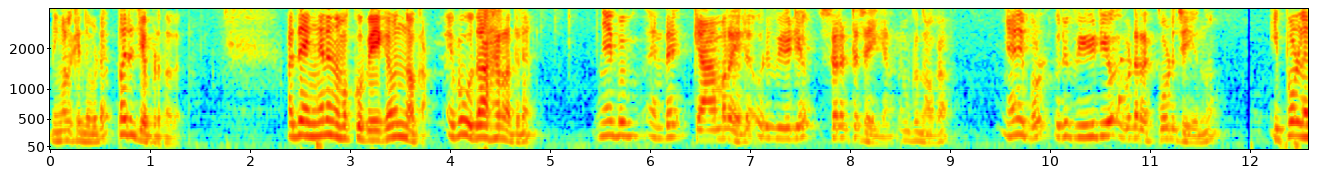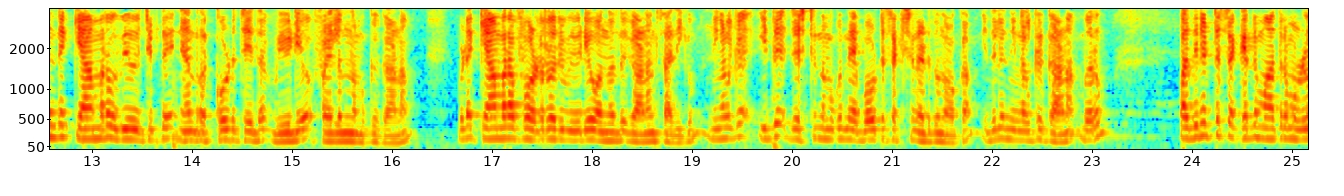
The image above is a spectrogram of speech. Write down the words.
നിങ്ങൾക്കിന്നിവിടെ പരിചയപ്പെടുന്നത്. അതെങ്ങനെ നമുക്ക് ഉപയോഗിക്കാമെന്ന് നോക്കാം. ഇപ്പോൾ ഉദാഹരണത്തിന് ഞാൻ ഇപ്പം എന്റെ ക്യാമറയിൽ ഒരു വീഡിയോ സെലക്ട് ചെയ്യുകയാണ്. നമുക്ക് നോക്കാം. ഞാനിപ്പോൾ ഒരു വീഡിയോ ഇവിടെ റെക്കോർഡ് ചെയ്യുന്നു. ഇപ്പോൾ എന്റെ ക്യാമറ ഉപയോഗിച്ചിട്ട് ഞാൻ റെക്കോർഡ് ചെയ്ത വീഡിയോ ഫയലൊന്ന് നമുക്ക് കാണാം. ഇവിടെ ക്യാമറ ഫോൾഡറിൽ ഒരു വീഡിയോ വന്നത് കാണാൻ സാധിക്കും. നിങ്ങൾക്ക് ഇത് ജസ്റ്റ് നമുക്കൊന്ന് എബൌട്ട് സെക്ഷൻ എടുത്ത് നോക്കാം. ഇതിൽ നിങ്ങൾക്ക് കാണാം. വെറും പതിനെട്ട് സെക്കൻഡ് മാത്രമുള്ള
